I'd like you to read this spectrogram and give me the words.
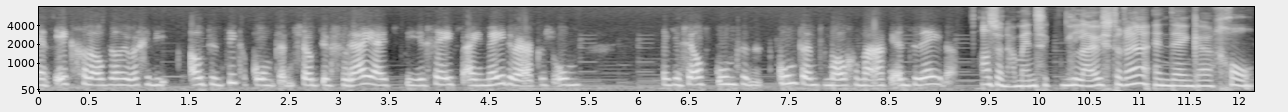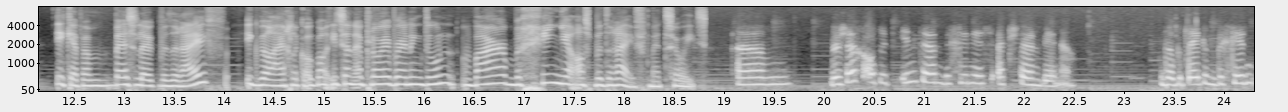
En ik geloof wel heel erg in die authentieke content. Dus ook de vrijheid die je geeft aan je medewerkers om dat je zelf content, content te mogen maken en te delen. als er nou mensen luisteren en denken: Goh, ik heb een best leuk bedrijf. Ik wil eigenlijk ook wel iets aan employer branding doen. Waar begin je als bedrijf met zoiets? Ehm, we zeggen altijd intern beginnen is extern winnen. Dat betekent begin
